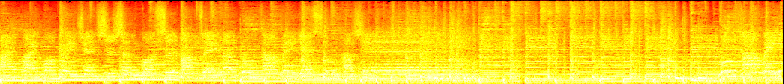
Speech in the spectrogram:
败坏魔鬼权势，胜过死亡罪恶，不他为耶稣保险，不他为耶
